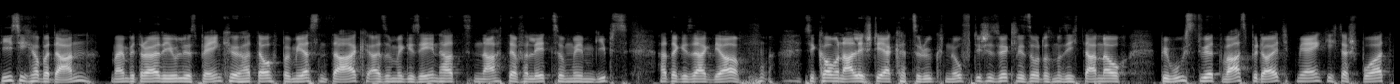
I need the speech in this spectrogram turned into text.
die sich aber dann, mein Betreuer der Julius Benke hat auch beim ersten Tag, als er mir gesehen hat, nach der Verletzung mit dem Gips, hat er gesagt, ja, sie kommen alle stärker zurück. Und oft ist es wirklich so, dass man sich dann auch bewusst wird, was bedeutet mir eigentlich der Sport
